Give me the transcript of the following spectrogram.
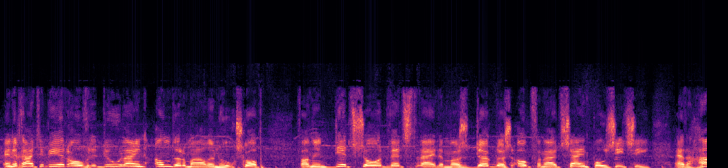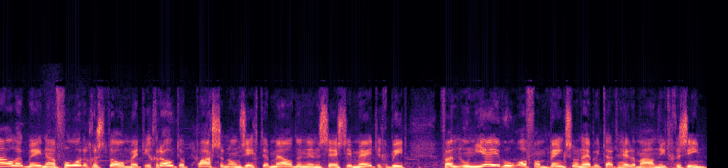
En dan gaat hij weer over de doellijn. Andermaal een hoekschop van in dit soort wedstrijden was Douglas ook vanuit zijn positie herhaaldelijk mee naar voren gestoomd met die grote passen om zich te melden in het 16 meter gebied. Van Unjewu of van Bengtson heb ik dat helemaal niet gezien.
